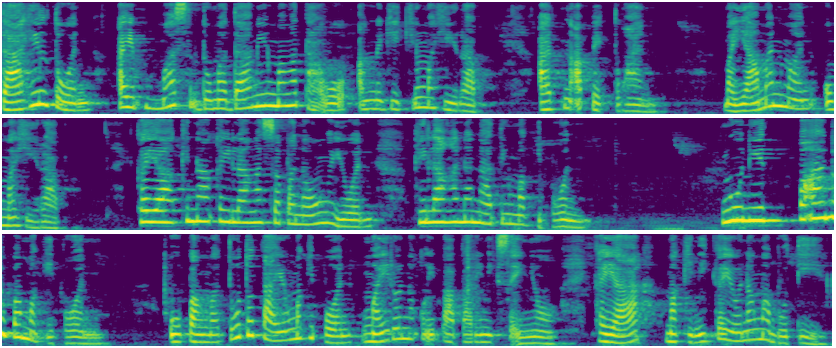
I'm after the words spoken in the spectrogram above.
Dahil doon ay mas dumadaming mga tao ang nagiging mahirap at naapektuhan, mayaman man o mahirap. Kaya kinakailangan sa panahon ngayon, kailangan na nating mag-ipon. Ngunit, paano ba mag-ipon? Upang matuto tayong mag-ipon, mayroon akong ipaparinig sa inyo. Kaya, makinig kayo ng mabuti.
